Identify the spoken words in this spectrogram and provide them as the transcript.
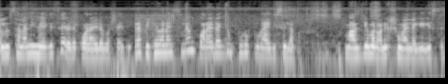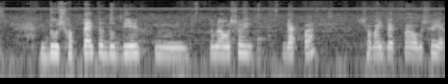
আলু সালানি হয়ে গেছে, ওটা কড়াইটা বসাই দিই। একটা পিঠে বানাইছিলাম, কড়াইটা একদম পুরো পুড়াই দিছিলাম। মাছ দিয়ে আমার অনেক সময় লেগে গেছে। দু সপ্তাহে তো দুধ দিয়ে তোমরা অবশ্যই দেখবা, সবাই দেখবা, অবশ্যই আর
